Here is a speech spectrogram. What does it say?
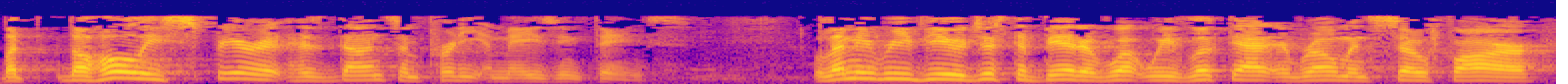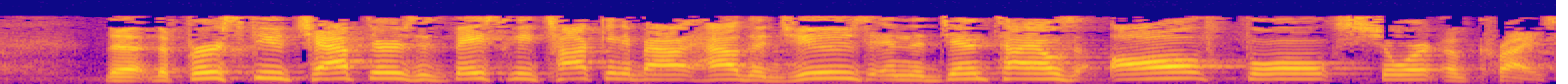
but the Holy Spirit has done some pretty amazing things. Well, let me review just a bit of what we've looked at in Romans so far. The, the first few chapters is basically talking about how the Jews and the Gentiles all fall short of Christ.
